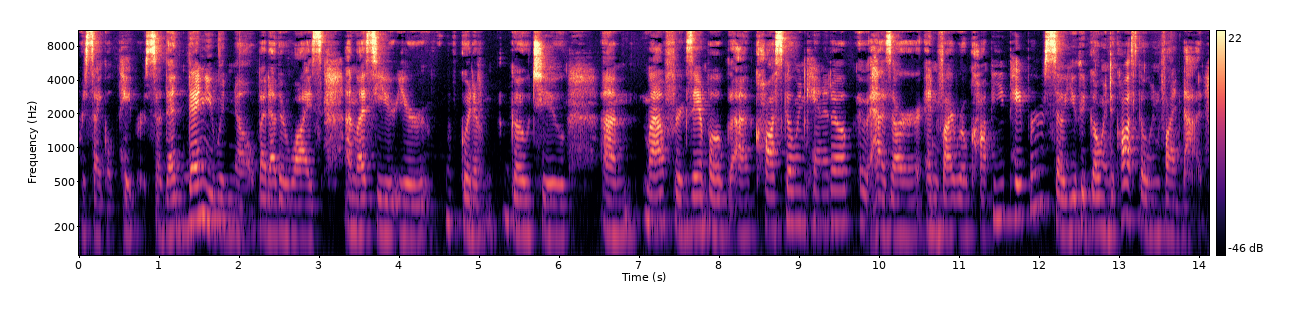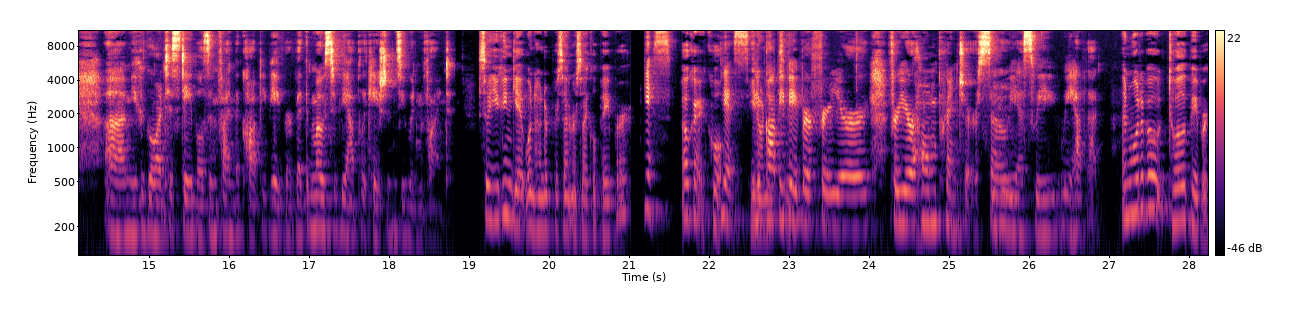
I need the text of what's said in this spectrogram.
recycled paper. So then then you would know but otherwise unless you, you're going to go to um, well for example uh, costco in canada has our enviro copy paper. So you could go into costco and find that. Um, you could go onto Staples and find the copy paper, but the, most of the applications you wouldn't find. So you can get 100% recycled paper? Yes. Okay, cool. Yes, You you copy Mm-hmm. paper for your for your home printer. So yes, we we have that. And what about toilet paper?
